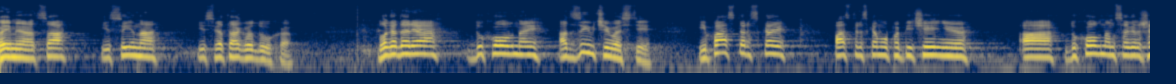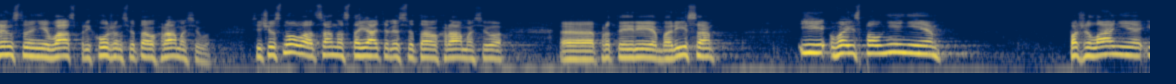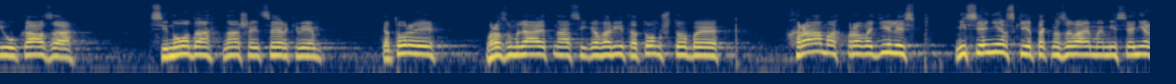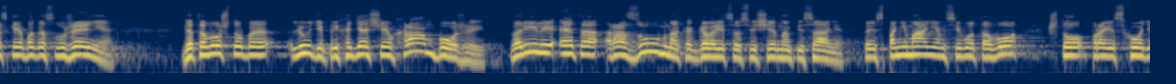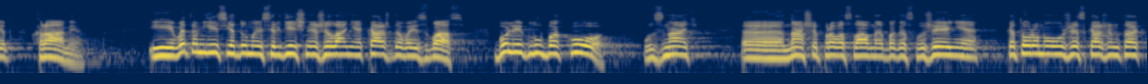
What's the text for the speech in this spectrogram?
Во имя Отца и Сына и Святаго Духа. Благодаря духовной отзывчивости и пасторской, пасторскому попечению о духовном совершенствовании вас, прихожан Святого Храма Сего, Всечестного Отца-Настоятеля Святого Храма Сего, э, протеерея Бориса, и во исполнение пожелания и указа Синода нашей Церкви, который вразумляет нас и говорит о том, чтобы в храмах проводились миссионерские, так называемые миссионерские богослужения, для того, чтобы люди, приходящие в храм Божий, творили это разумно, как говорится в Священном Писании, то есть с пониманием всего того, что происходит в храме. И в этом есть, я думаю, сердечное желание каждого из вас более глубоко узнать э, наше православное богослужение, которому уже, скажем так,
